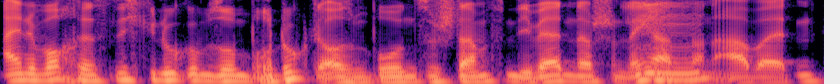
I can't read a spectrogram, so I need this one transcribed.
eine Woche ist nicht genug, um so ein Produkt aus dem Boden zu stampfen. Die werden da schon länger Mhm. dran arbeiten.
